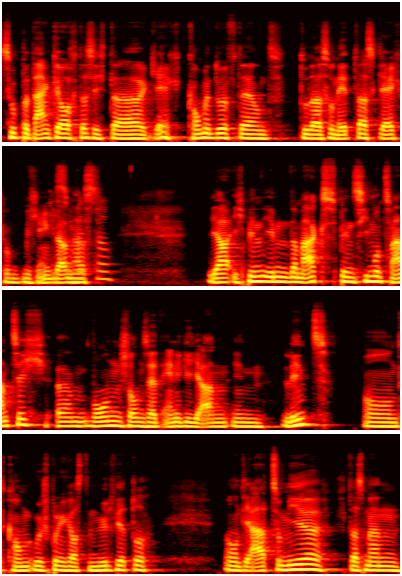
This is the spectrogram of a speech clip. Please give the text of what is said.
super, danke auch, dass ich da gleich kommen durfte und du da so nett warst gleich und mich eingeladen hast. So. Ja, ich bin eben der Max, bin 27, ähm, wohne schon seit einigen Jahren in Linz und komme ursprünglich aus dem Mühlviertel. Und ja, zu mir, dass man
